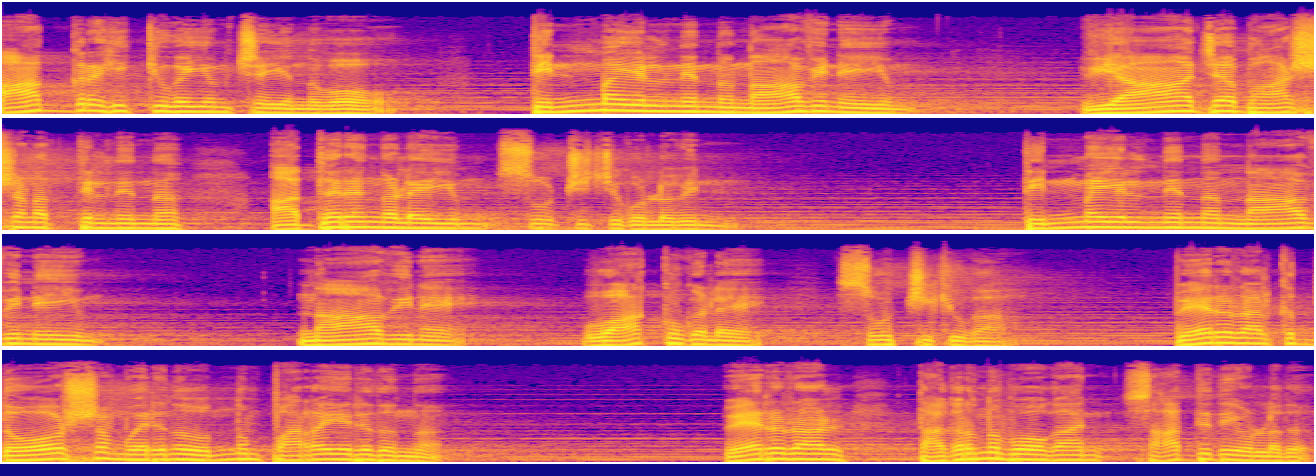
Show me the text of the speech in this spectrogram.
ആഗ്രഹിക്കുകയും ചെയ്യുന്നുവോ? തിന്മയിൽ നിന്ന് നാവിനെയും വ്യാജഭാഷണത്തിൽ നിന്ന് അധരങ്ങളെയും സൂക്ഷിച്ചുകൊള്ളുവിൻ. തിന്മയിൽ നിന്ന് നാവിനെയും നാവിനെ വാക്കുകളെ സൂക്ഷിക്കുക. വേറൊരാൾക്ക് ദോഷം വരുന്നതൊന്നും പറയരുതെന്ന് വേറൊരാൾ തകർന്നു പോകാൻ സാധ്യതയുള്ളത്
